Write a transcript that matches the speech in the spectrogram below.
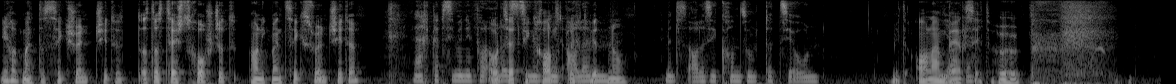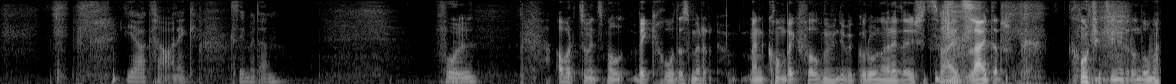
Ich habe gemeint, das sei schon entschieden. Also, dass Tests kostet, habe ich gemeint, sei schon entschieden. nein, ich glaube, sie müssen im Fall Aber alles mit, Zertifikatspflicht wird allem, noch mit das alles in Konsultation. mit Alain Ja, Berset. Ja, keine Ahnung. Sehen wir dann. Voll. Aber zum jetzt mal wegkommen, dass wir, wenn Comeback-Folge wir über Corona reden, ist jetzt weit. Leider kommst du jetzt nicht rundherum.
